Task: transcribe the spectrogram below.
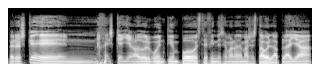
pero es que es que ha llegado el buen tiempo, este fin de semana además he estado en la playa,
